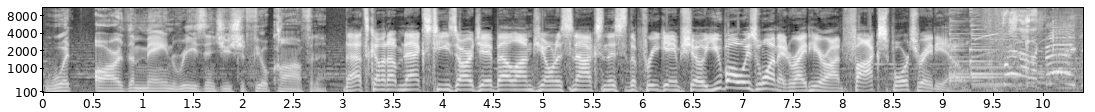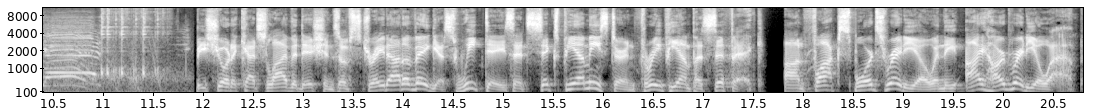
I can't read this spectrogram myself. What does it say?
what are the main reasons you should feel confident? That's coming up next. He's RJ Bell. I'm Jonas Knox, and this is the pregame show you've always wanted right here on Fox Sports Radio. Straight out of Vegas! Be sure to catch live editions of Straight Out of Vegas weekdays at 6 p.m. Eastern, 3 p.m. Pacific on Fox Sports Radio and the iHeartRadio app.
